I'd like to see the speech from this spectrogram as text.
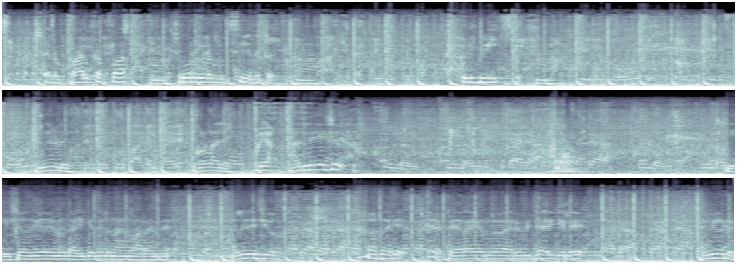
ശകലം പാൽക്കപ്പ ചോറും കൂടെ മിക്സ് ചെയ്തിട്ട് ഒരു പിടി. എങ്ങനെയുണ്ട്? കൊള്ളാല്ലേ? പൊളിയാ. അടുത്ത യേശു അധികം ഇത് കഴിക്കത്തില്ലെന്നാണ് പറയുന്നത്. അല്ലേ യേശു അതെ. വേറെ എന്ന് ആരും വിചാരിക്കില്ലേ? എങ്ങനെയുണ്ട്?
